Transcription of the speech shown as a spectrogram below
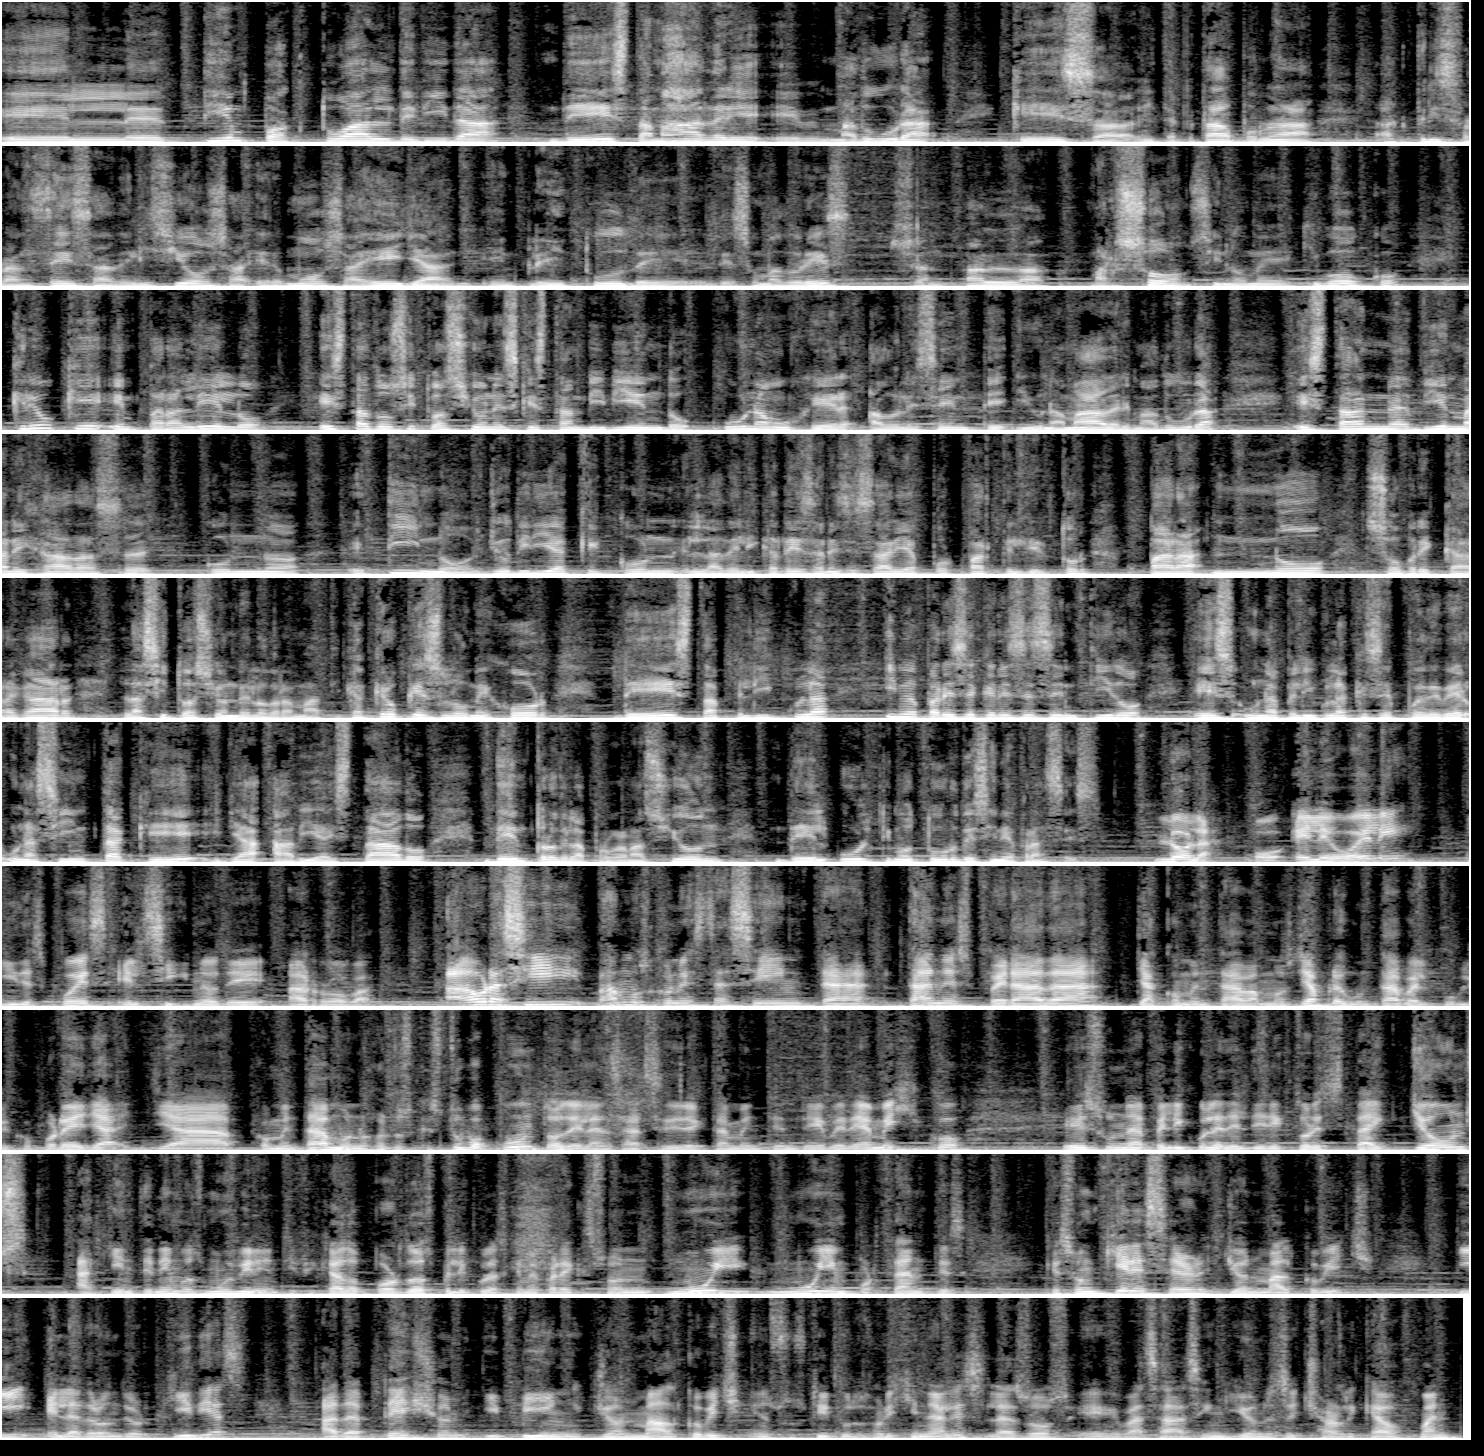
el eh, tiempo actual de vida de esta madre eh, madura que es ah, interpretada por una actriz francesa deliciosa, hermosa ella, en plenitud de, su madurez, Chantal Marceau, si no me equivoco. Creo que en paralelo estas dos situaciones que están viviendo una mujer adolescente y una madre madura están bien manejadas eh, con tino, yo diría que con la delicadeza necesaria por parte del director para no sobrecargar la situación de lo dramática. Creo que es lo mejor de esta película y me parece que en ese sentido es una película que se puede ver, una cinta que ya había estado dentro de la programación del último tour de cine francés. Lola o LOL y después el signo de arroba. Ahora sí, vamos con esta cinta tan esperada. Ya comentábamos, ya preguntaba el público por ella, ya comentábamos nosotros que estuvo a punto de lanzarse directamente en DVD a México. Es una película del director Spike Jones, a quien tenemos muy bien identificado por dos películas que me parece que son muy, muy importantes, que son Quiere ser John Malkovich y El ladrón de orquídeas, Adaptation y Being John Malkovich en sus títulos originales, las dos eh, basadas en guiones de Charlie Kaufman.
